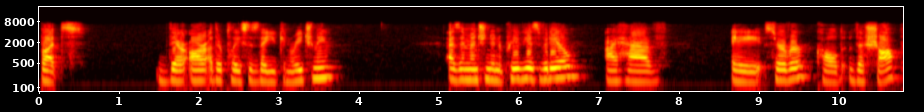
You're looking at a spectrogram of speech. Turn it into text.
But there are other places that you can reach me. As I mentioned in a previous video, I have a server called The Shop,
